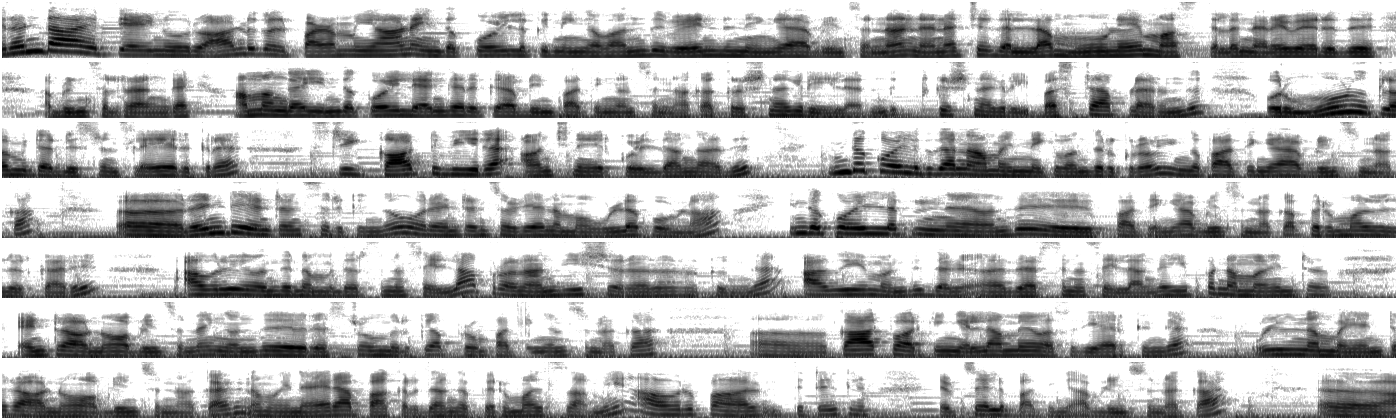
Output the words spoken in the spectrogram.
இரண்டாயிரத்தி ஐநூறு ஆண்டுகள் பழமையான இந்த கோயிலுக்கு நீங்கள் வந்து வேண்டுனீங்க அப்படின்னு சொன்னால் நினச்சதெல்லாம் மூணே மாதத்தில் நிறைவேறுது அப்படின்னு சொல்கிறாங்க ஆமாங்க இந்த கோயில் எங்கே இருக்குது அப்படின்னு பார்த்தீங்கன்னு சொன்னாக்கா கிருஷ்ணகிரியிலேருந்து கிருஷ்ணகிரி பஸ் ஸ்டாப்லேருந்து ஒரு மூணு கிலோமீட்டர் டிஸ்டன்ஸ்லேயே இருக்கிற ஸ்ரீ காட்டு வீர ஆஞ்சநேயர் கோயில் தாங்க அது. இந்த கோயிலுக்கு தான் நாம் இன்றைக்கி வந்திருக்கிறோம். இங்கே பார்த்தீங்க அப்படின்னு சொன்னாக்கா ரெண்டு என்ட்ரன்ஸ் இருக்குங்க. ஒரு என்ட்ரன்ஸ் வழியாக நம்ம உள்ளே போகலாம் இந்த கோயிலில் வந்து பார்த்தீங்க அப்படின்னு சொன்னாக்கா பெருமாள் இருக்கார். அவரையும் வந்து நம்ம தரிசனம் செய்யலாம். அப்புறம் நந்தீஸ்வரர் இருக்குங்க. அதையும் வந்து தரிசனம் செய்யலாங்க. இப்போ நம்ம என்ட்ரு என்ட்ரு ஆனோம் அப்படின்னு சொன்னால் இங்கே வந்து ரெஸ்ட் ரூம் இருக்குது அப்புறம் பார்த்தீங்கன்னு சொன்னாக்கா கார் பார்க்கிங் எல்லாமே வசதியாக இருக்குங்க. உள்ள நம்ம என்டர் ஆனோம் அப்படின்னு சொன்னாக்கா நம்ம நேராக பார்க்குறது அங்கே பெருமாள் சாமி. அவர் பார்த்துட்டு லெஃப்ட் சைடில் பார்த்தீங்க அப்படின்னு சொன்னாக்கா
